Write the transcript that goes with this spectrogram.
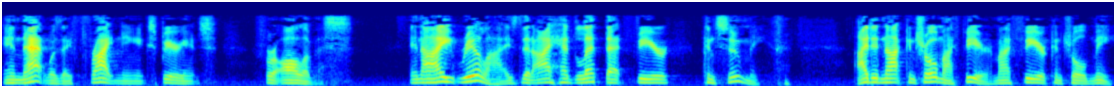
and that was a frightening experience for all of us. And I realized that I had let that fear consume me. I did not control my fear, my fear controlled me.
